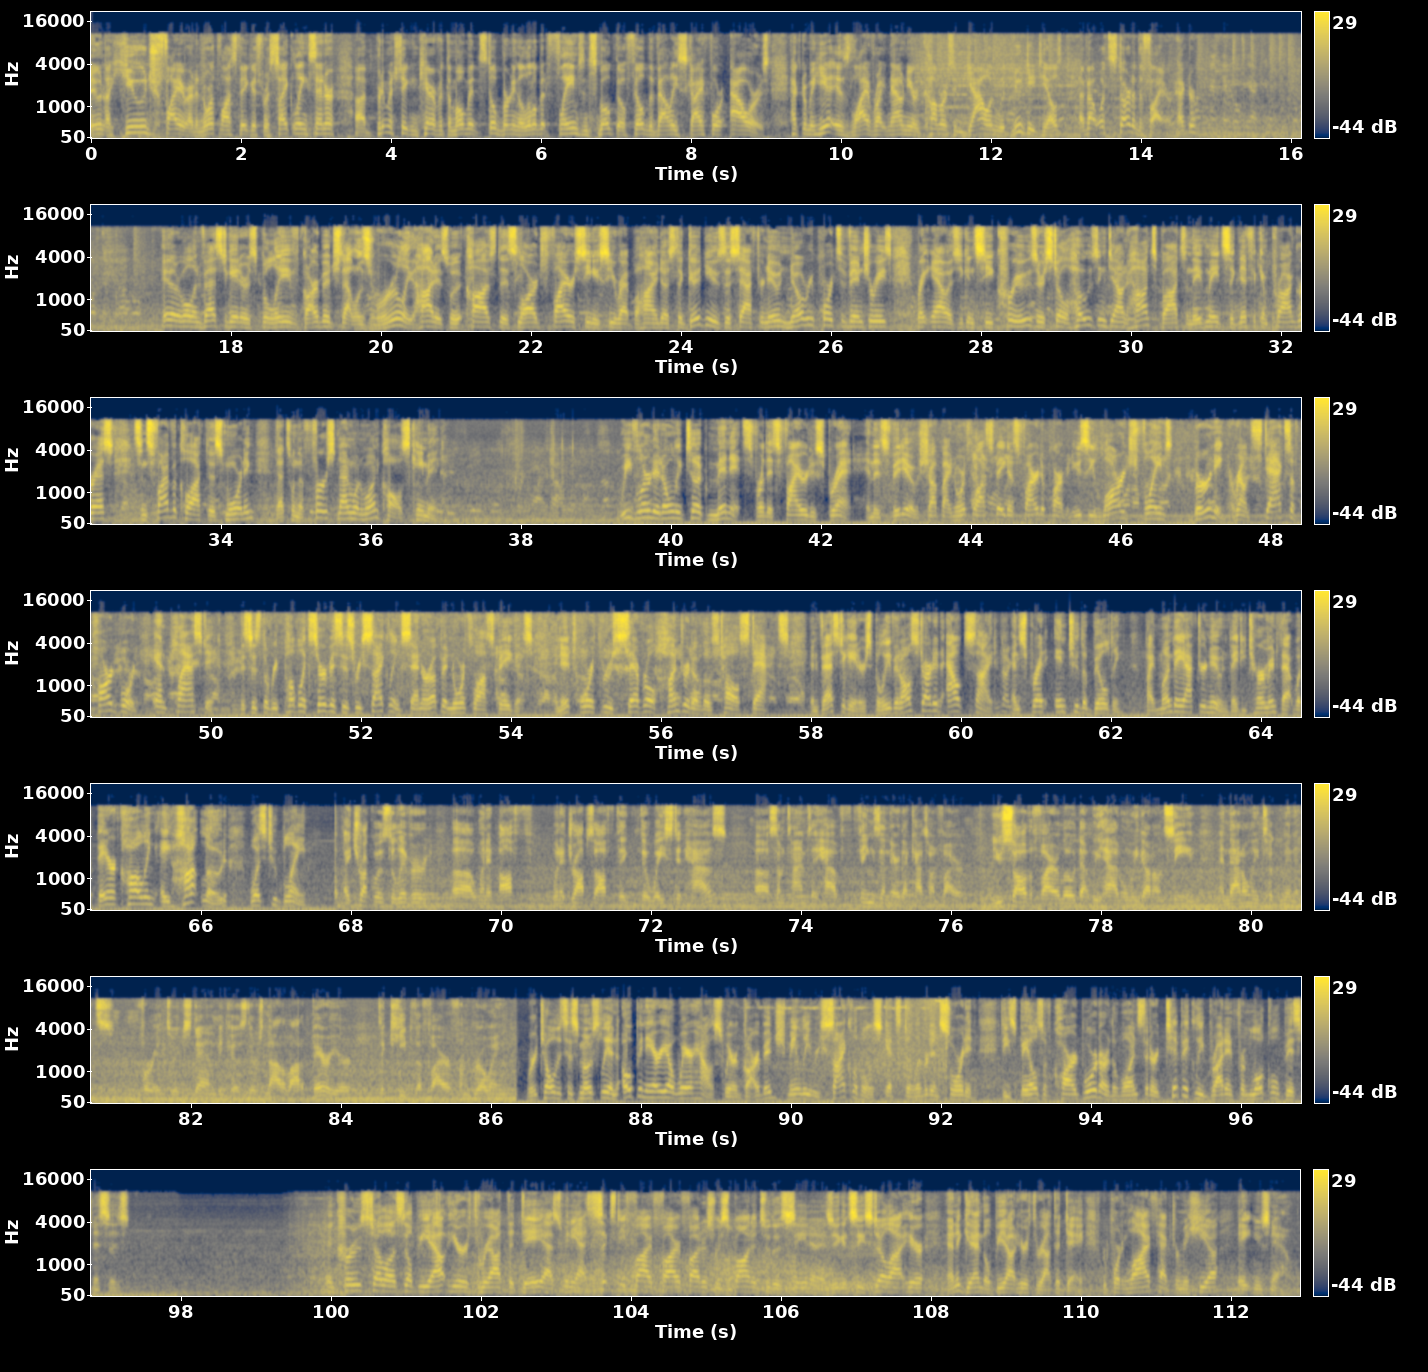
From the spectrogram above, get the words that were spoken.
A huge fire at a North Las Vegas recycling center, uh, pretty much taken care of at the moment. Still burning a little bit. Flames and smoke, though, filled the valley sky for hours. Hector Mejia is live right now near Commerce and Gowan with new details about what started the fire. Hector? Hey there, well, investigators believe garbage that was really hot is what caused this large fire scene you see right behind us. The good news this afternoon, no reports of injuries. Right now, as you can see, crews are still hosing down hot spots and they've made significant progress. Since 5 o'clock this morning, that's when the first 911 calls came in. We've learned it only took minutes for this fire to spread. In this video shot by North Las Vegas Fire Department, you see large flames burning around stacks of cardboard and plastic. This is the Republic Services Recycling Center up in North Las Vegas, and it tore through several hundred of those tall stacks. Investigators believe it all started outside and spread into the building. By Monday afternoon, they determined that what they are calling a hot load was to blame. A truck was delivered uh, when it off when it drops off the, the waste it has. Uh, sometimes they have things in there that catch on fire. You saw the fire load that we had when we got on scene, and that only took minutes for it to extend because there's not a lot of barrier to keep the fire from growing. We're told this is mostly an open area warehouse where garbage, mainly recyclables, gets delivered and sorted. These bales of cardboard are the ones that are typically brought in from local businesses. And crews tell us they'll be out here throughout the day. As many as 65 firefighters responded to the scene, and as you can see, still out here. And again, they'll be out here throughout the day. Reporting live, Hector Mejia, 8 News Now.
